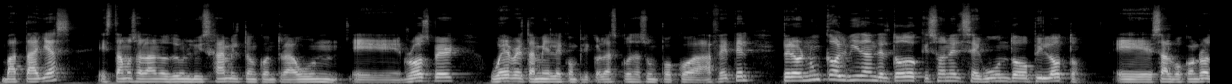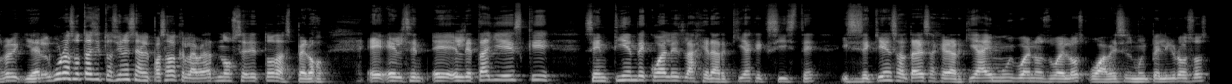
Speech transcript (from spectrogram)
batallas. Estamos hablando de un Lewis Hamilton contra un eh, Rosberg, Weber también le complicó las cosas un poco a Vettel, pero nunca olvidan del todo que son el segundo piloto. Eh, salvo con Rosberg, y algunas otras situaciones en el pasado que la verdad no sé de todas, pero eh, el, eh, el, detalle es que se entiende cuál es la jerarquía que existe, y si se quieren saltar esa jerarquía hay muy buenos duelos o a veces muy peligrosos,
